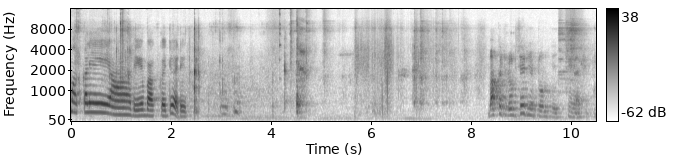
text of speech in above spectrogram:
മക്കളെ ആ അതേ ബക്കറ്റ് വരെ. എത്തി ബക്കറ്റിലോട്ട് ചെരിഞ്ഞിട്ട് കൊടുക്ക് മീനാക്ഷിക്ക്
